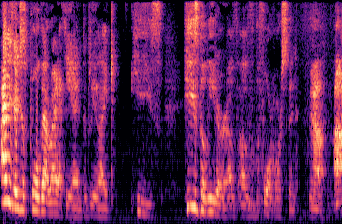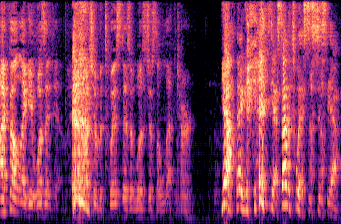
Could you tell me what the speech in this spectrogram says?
I think they just pulled that right at the end to be like, he's he's the leader of of the four horsemen. Yeah. I, I felt like it wasn't as much of a twist as it was just a left turn. Yeah, there you go. yeah. It's not a twist. It's just yeah.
